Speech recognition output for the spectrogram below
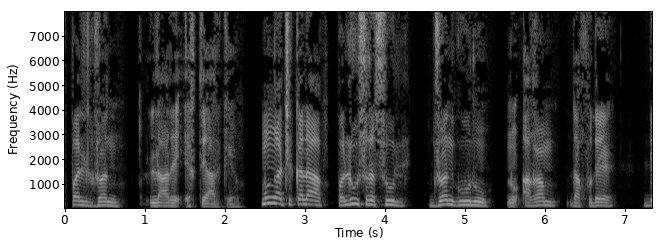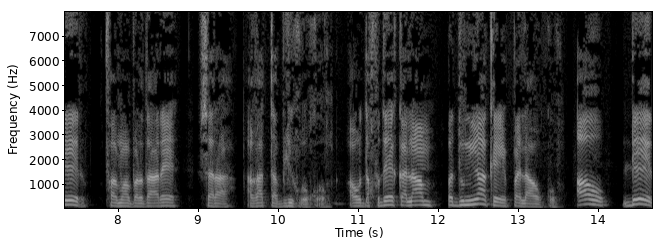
خپل ژوند لارې اختیار کړئ مونږه چې کلا پلوص رسول ژوند ګورو نو اغم د خوده ډیر فرمانبردارې سره هغه تبلیغ وکړو او د خوده کلام په دنیا کې پلاو کو او ډیر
